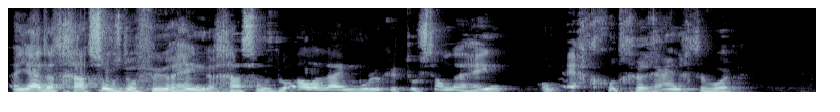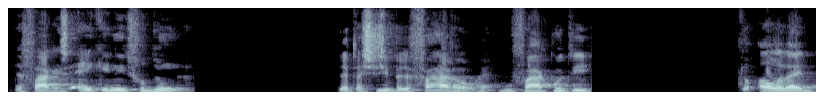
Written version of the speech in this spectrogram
En ja, dat gaat soms door vuur heen. Dat gaat soms door allerlei moeilijke toestanden heen om echt goed gereinigd te worden. En vaak is één keer niet voldoende. Net als je ziet bij de farao. Hoe vaak moet hij door allerlei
